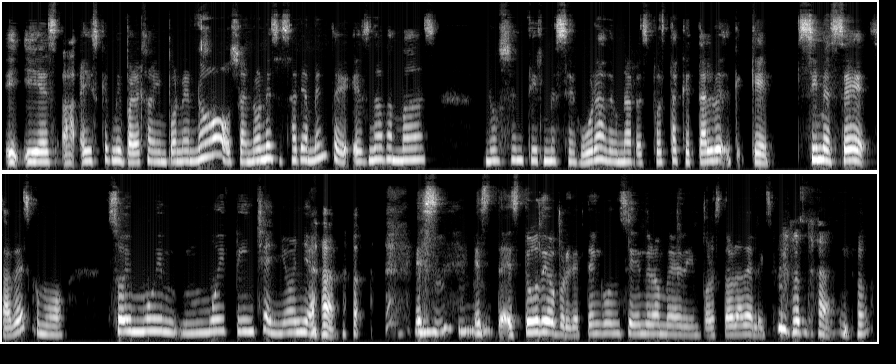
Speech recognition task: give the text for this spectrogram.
Y, es, ah, es que mi pareja me impone, no, o sea, no necesariamente, es nada más no sentirme segura de una respuesta que tal vez, que, que sí me sé, ¿sabes? Como soy muy, muy pinche ñoña. es, este, estudio porque tengo un síndrome de impostora de la experta, ¿no?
